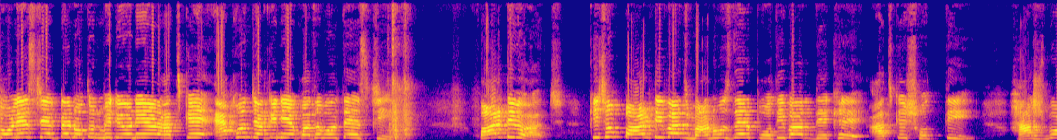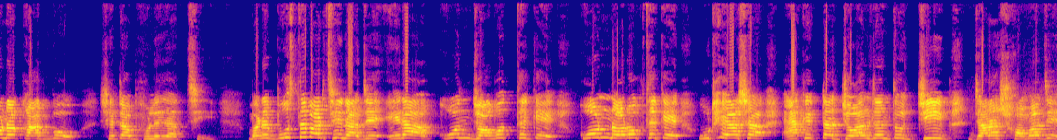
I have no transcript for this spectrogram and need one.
চলে এসেছি একটা নতুন ভিডিও নিয়ে, আর আজকে এখন যাকে নিয়ে কথা বলতে এসেছি, পার্টিবাজ। কিছু পার্টিবাজ মানুষদের প্রতিবাদ দেখে আজকে সত্যি হাসবো না, কাঁদবো, সেটা ভুলে যাচ্ছি। মানে বুঝতে পারছি না যে এরা কোন জগৎ থেকে, কোন নরক থেকে উঠে আসা এক একটা জলজান্ত জীব যারা সমাজে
